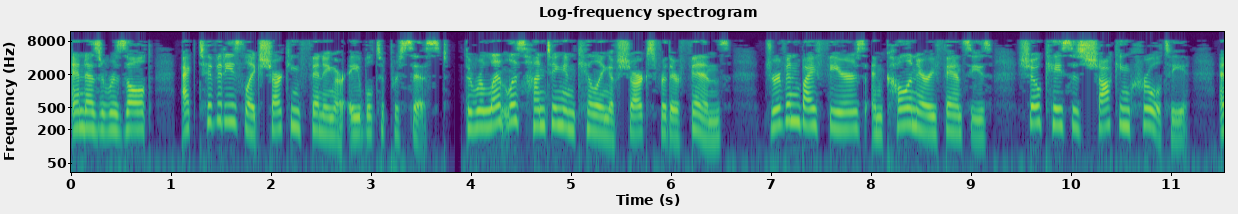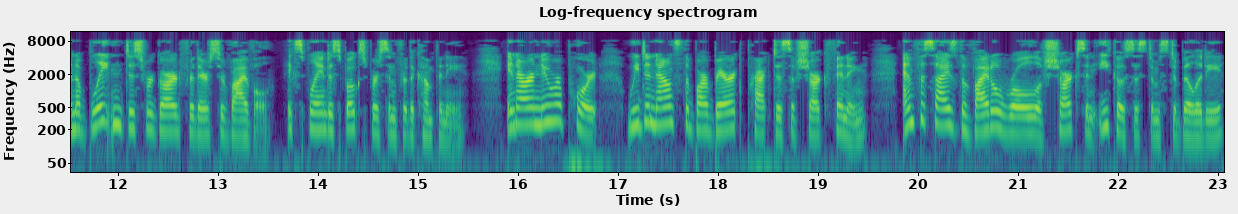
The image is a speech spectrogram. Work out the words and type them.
And as a result, activities like sharking finning are able to persist. The relentless hunting and killing of sharks for their fins, driven by fears and culinary fancies, showcases shocking cruelty and a blatant disregard for their survival, explained a spokesperson for the company. In our new report, we denounce the barbaric practice of shark finning, emphasize the vital role of sharks in ecosystem stability,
